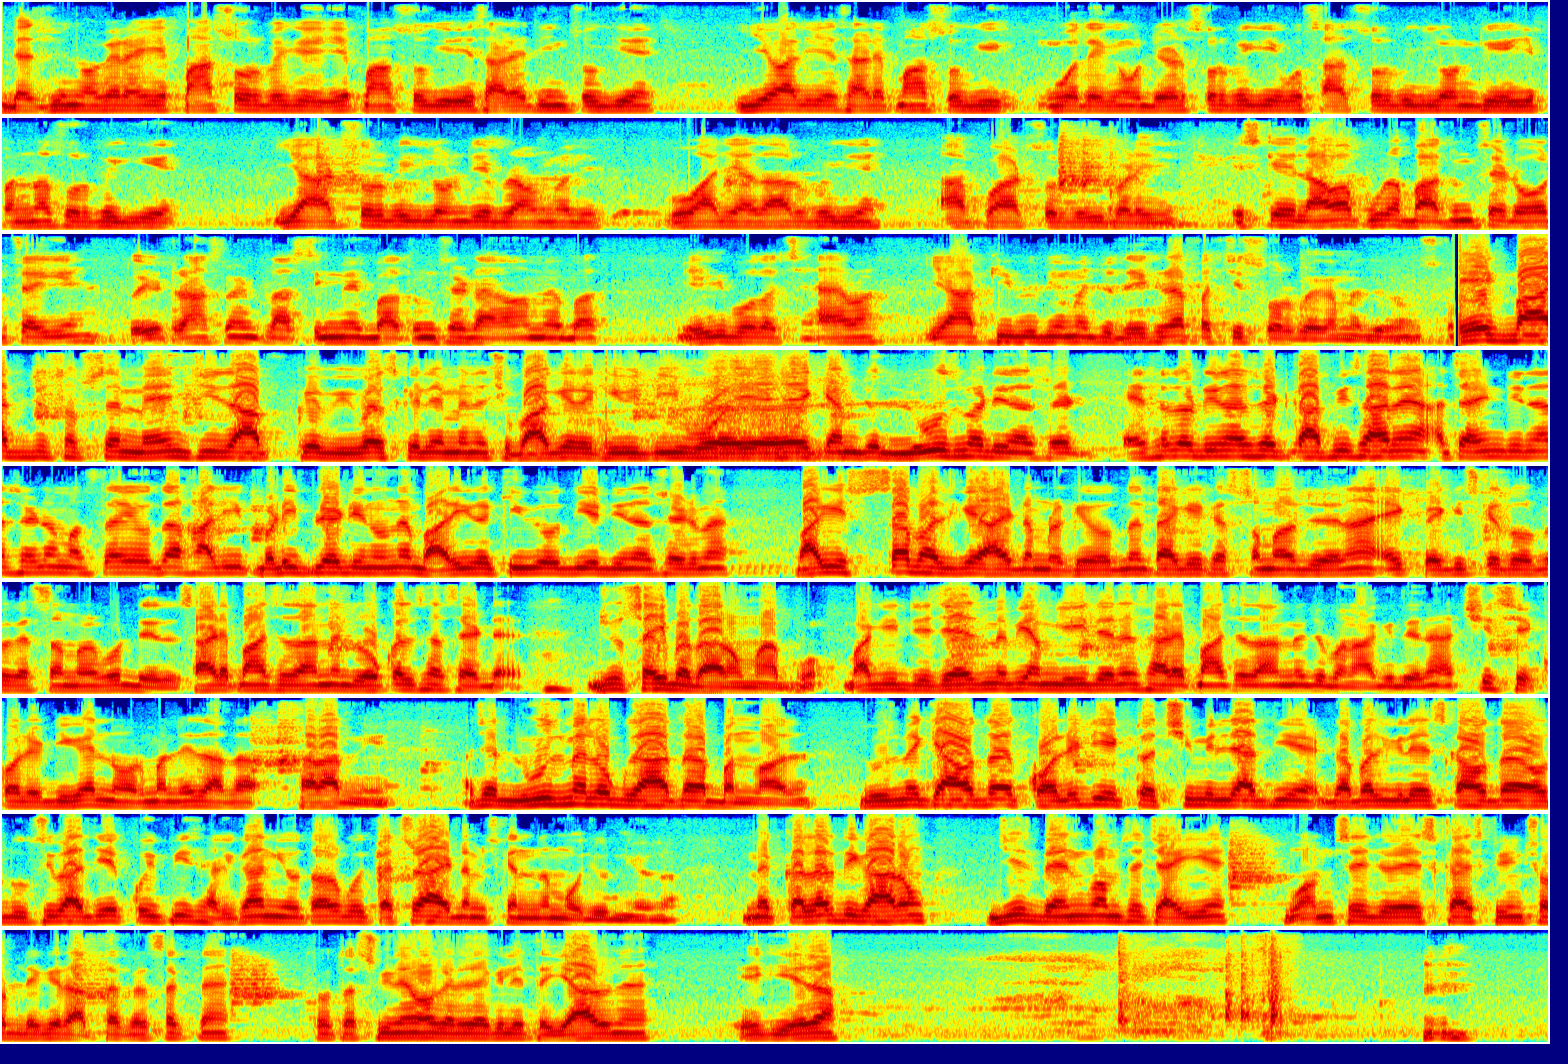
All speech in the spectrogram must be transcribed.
डस्टबिन वगैरह, ये पाँच सौ रुपये की, ये पाँच सौ की, ये साढ़े तीन सौ की है। ये वाली है साढ़े पाँच सौ की, वो देखें, वो डेढ़ सौ रुपये की है, वो सात सौ रुपये की लॉन्ड्री है, ये पंद्रह सौ रुपये की है। ये आठ सौ रुपये की लॉन्ड्री है ब्राउन वाली, वो वाली हज़ार रुपये की है, आपको आठ सौ रुपये की पड़ेगी। इसके अलावा पूरा बाथरूम सेट और चाहिए तो ये ट्रांसपेरेंट प्लास्टिक में एक बाथरूम सेट आया हुआ मेरे पास। ये भी बहुत अच्छा आया हुआ ये आपकी वीडियो में जो देख रहा है, पच्चीस सौ रुपये का मैं दे रहा हूँ एक बात जो सबसे मेन चीज़ आपके व्यूवर्स के लिए मैंने छुपा के रखी हुई थी, वो ये है कि हम जो लूज में डिनर सेट ऐसे तो डिनर सेट काफ़ी सारे हैं। अच्छा इन डिनर सेट में मसला ये होता है, खाली बड़ी प्लेट इन्होंने भारी रखी हुई होती है डिनर सेट में। बाकी सब हल्के आइटम रखे होते हैं, ताकि कस्टमर जो है ना, एक पैकेज के तौर पे कस्टमर को दे दे। साढ़े पाँच हज़ार में लोकल सा सेट है, जो सही बता रहा हूँ मैं आपको। बाकी डिजाइज में भी हम यही दे रहे हैं, साढ़े पाँच हज़ार में जो बना के दे रहे हैं, अच्छी क्वालिटी का नॉर्मल है, ज़्यादा ख़राब नहीं है। अच्छा लूज़ में लोग ज़्यादातर बनवा रहे हैं। लूज़ में क्या होता है क्वालिटी एक तो अच्छी मिल जाती है डबल ग्लेस का होता है, और दूसरी बात ये, कोई पीस हल्का नहीं होता और कोई कचरा आइटम इसके अंदर मौजूद नहीं होता। मैं कलर दिखा रहा हूँ, जिस बहन को हमसे चाहिए, वो हमसे जो है इसका स्क्रीनशॉट लेके रब्ता कर सकते हैं। तो तस्वीरें वगैरह के लिए तैयार हो जाए। एक ये रहा।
